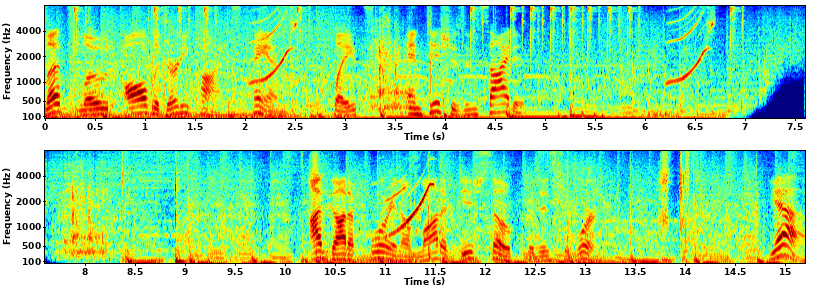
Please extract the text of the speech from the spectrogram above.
Let's load all the dirty pots, pans, plates, and dishes inside it. I've got to pour in a lot of dish soap for this to work. Yeah,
